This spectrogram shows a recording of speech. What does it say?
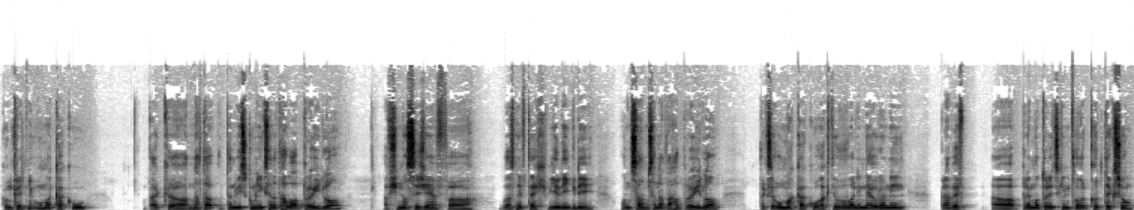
konkrétně u makaků, tak ten výzkumník se natahoval pro jídlo a všiml si, že v vlastně v té chvíli, kdy on sám se natáhl pro jídlo, tak se u makaku aktivovaly neurony právě v uh, premotorickém kortexu,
